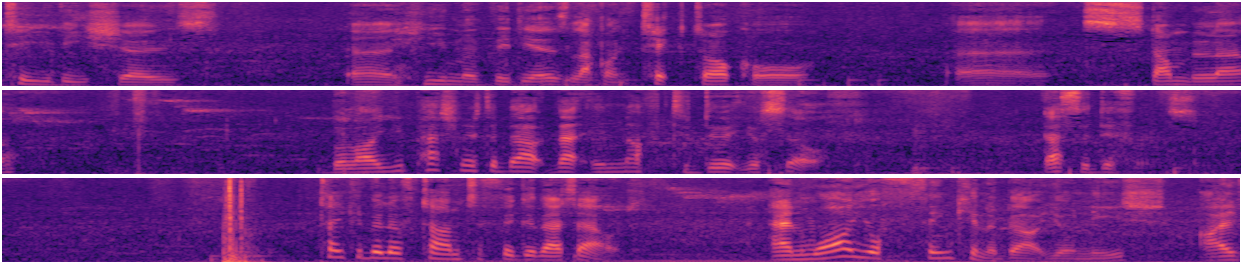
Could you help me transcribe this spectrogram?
TV shows, uh, humor videos like on TikTok or uh, Stumbler. But are you passionate about that enough to do it yourself? That's the difference. Take a bit of time to figure that out. And while you're thinking about your niche, I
